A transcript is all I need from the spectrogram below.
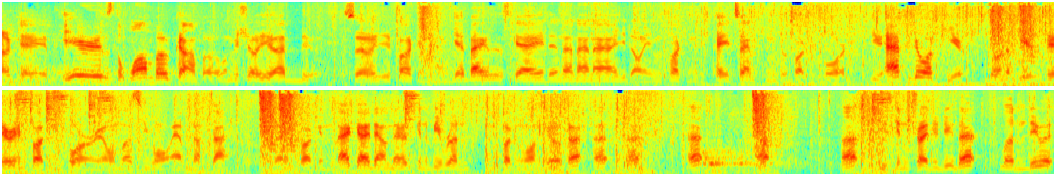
Okay, here's the Wombo combo. Let me show you how to do it. So you fucking get back to this guy, da na na na, you don't even fucking pay attention to the fucking floor. You have to go up here. Going up here is very fucking important unless you won't have enough time. And then fucking that guy down there is gonna be running and fucking want to go, uh, uh, uh, uh, uh, uh. He's gonna try to do that. Let him do it.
